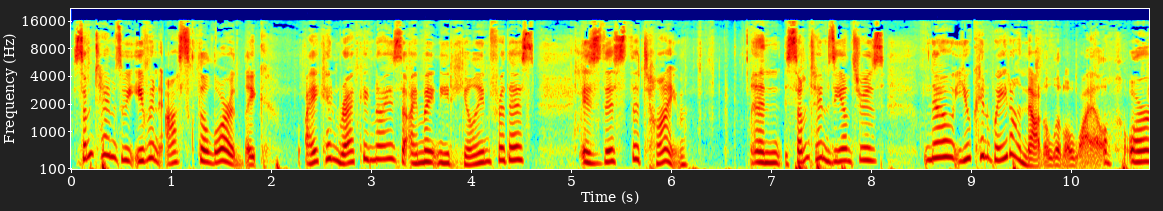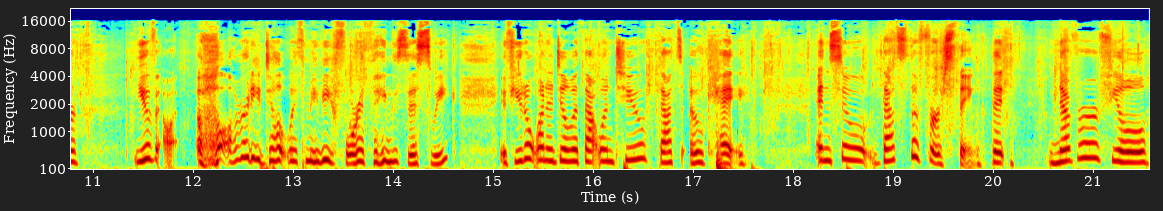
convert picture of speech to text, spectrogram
sometimes we even ask the Lord, like, I can recognize that I might need healing for this. Is this the time? And sometimes the answer is no, you can wait on that a little while. Or you've already dealt with maybe four things this week. If you don't want to deal with that one too, that's okay. And so that's the first thing that never feel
